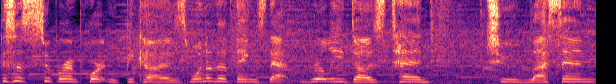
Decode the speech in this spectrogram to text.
This is super important because one of the things that really does tend to lessen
